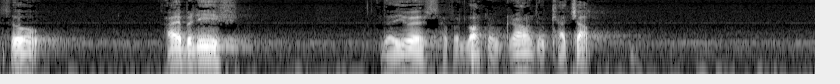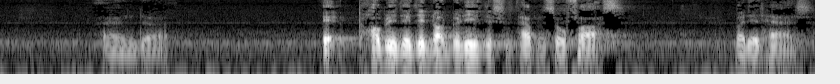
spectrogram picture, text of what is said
So I believe the US have a lot of ground to catch up. And uh, it, probably they did not believe this would happen so fast, but it has.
